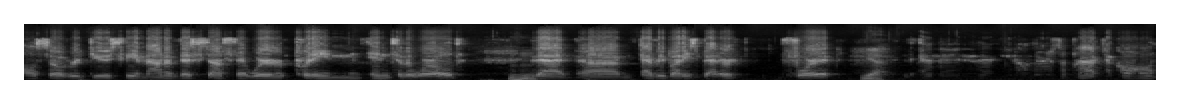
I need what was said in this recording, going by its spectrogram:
also reduce the amount of this stuff that we're putting into the world, Mhm. that um, everybody's better for it yeah, and then you know there's the practical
